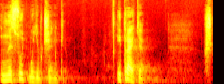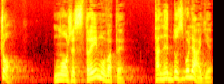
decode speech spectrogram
несуть мої вчинки? І третє, що може стримувати та не дозволяє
